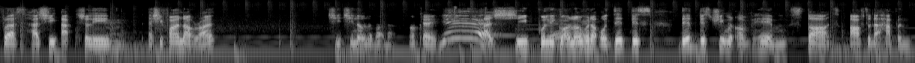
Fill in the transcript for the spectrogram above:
first, has she actually Mm. has she found out right? She she knows about that. Okay. yeah, has she fully Yeah, gotten over mate. that or did this did this treatment of him start after that happened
